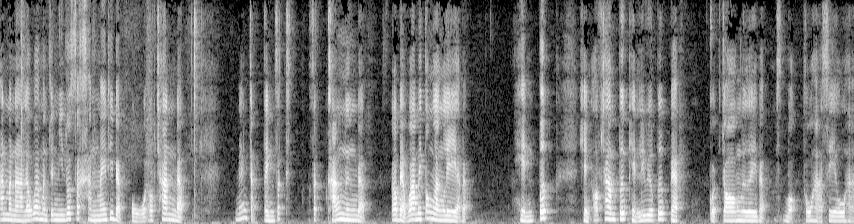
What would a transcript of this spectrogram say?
อันมานานแล้วว่ามันจะมีรถสักคันไหมที่แบบโอ้ออปชั่นแบบ แม่งจัดเต็มสักสักครั้งหนึ่งแบบเอาแบบว่าไม่ต้องลังเลอะแบบ เห็นปุ๊บ เห็นออปชั่นปุ๊บ เห็นรีวิวปุ๊บแบบกดจองเลยแบบบอกโทรหาเซลล์หา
